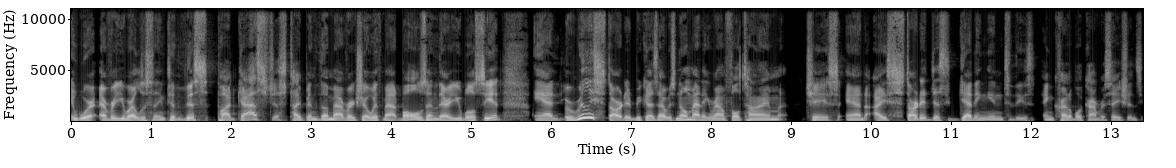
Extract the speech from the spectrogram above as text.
wherever you are listening to this podcast. Just type in the Maverick Show with Matt Bowles, and there you will see it. And it really started because I was nomading around full time Chase, and I started just getting into these incredible conversations.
